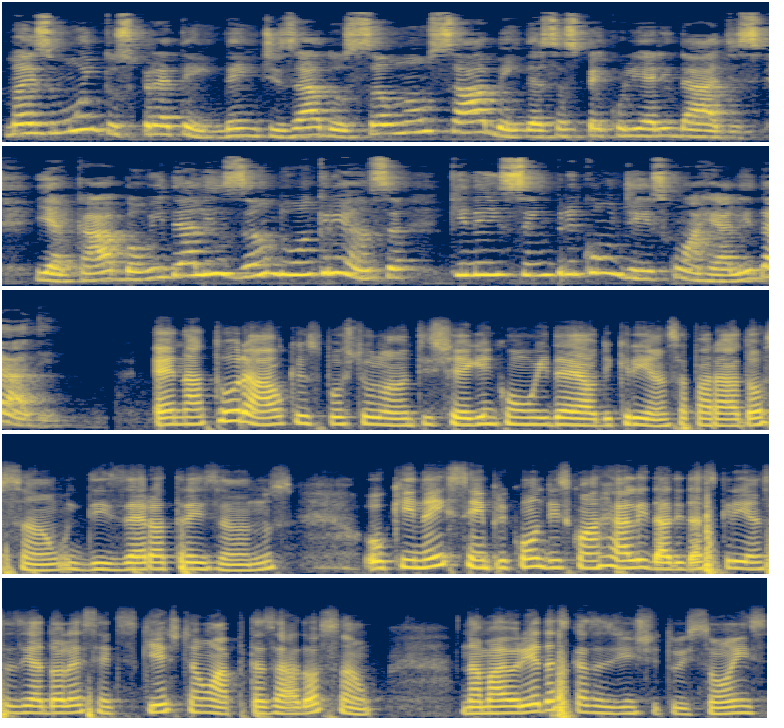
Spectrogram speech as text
mas muitos pretendentes à adoção não sabem dessas peculiaridades e acabam idealizando uma criança que nem sempre condiz com a realidade. É natural que os postulantes cheguem com o ideal de criança para adoção de 0 a 3 anos, o que nem sempre condiz com a realidade das crianças e adolescentes que estão aptas à adoção. Na maioria das casas de instituições,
